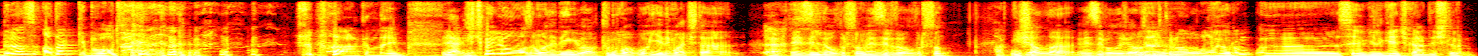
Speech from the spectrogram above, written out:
biraz adak gibi oldu. Farkındayım. Yani hiç belli olmaz ama dediğin gibi abi turnuva bu. 7 maçta Evet. rezil de olursun, vezir de olursun. Artık İnşallah vezir olacağımız bir Yani turnuva olur. umuyorum eee, sevgili genç kardeşlerim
